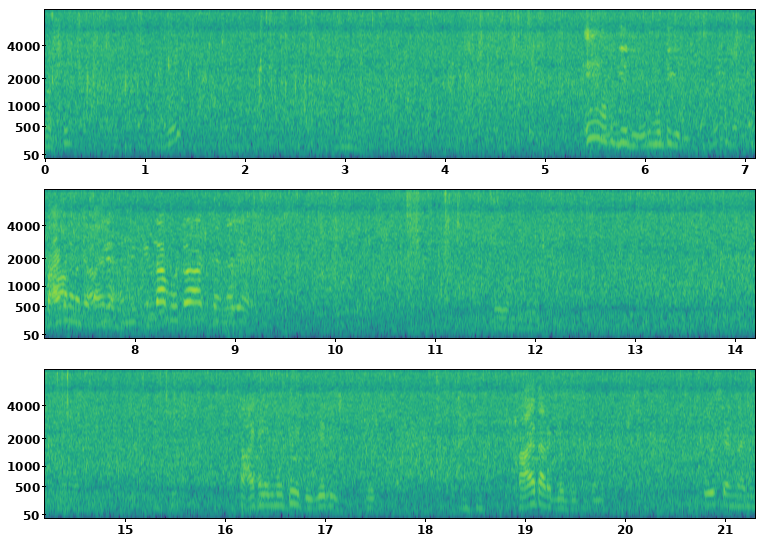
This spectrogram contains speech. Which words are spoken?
वरती ए गेली मोठी गेली पाय. निखिलला मोठं. पाय खाली मोठी होती गेली पाय अडकली होती. तू शेंगारी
